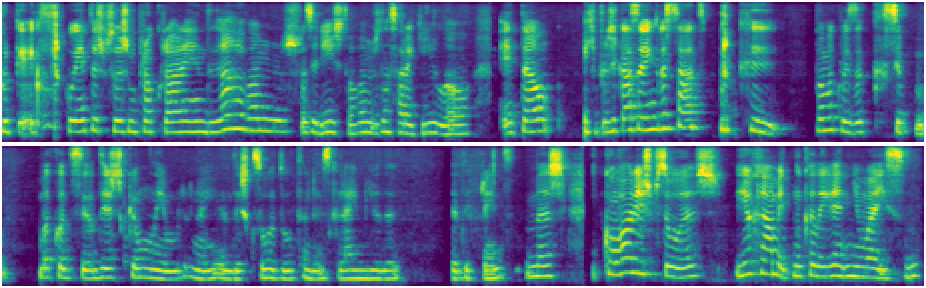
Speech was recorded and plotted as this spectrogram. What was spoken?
Porque é frequente as pessoas me procurarem de ah, vamos fazer isto, ou vamos lançar aquilo. Ou... Então, e por acaso é engraçado, porque foi uma coisa que sempre me aconteceu desde que eu me lembro, né? desde que sou adulta, né? se calhar em miúda diferente, mas com várias pessoas, e eu realmente nunca liguei nenhuma a isso,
